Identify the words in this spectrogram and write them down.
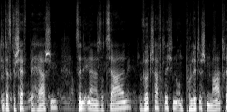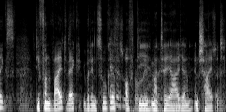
die das Geschäft beherrschen, sind in einer sozialen, wirtschaftlichen und politischen Matrix, die von weit weg über den Zugriff auf die Materialien entscheidet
